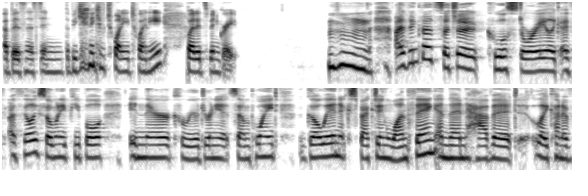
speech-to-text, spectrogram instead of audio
a business in the beginning of 2020, but it's been great. Hmm. I think that's such a cool story. Like, I, I feel like so many people in their career journey at some point go in expecting one thing and then have it like kind of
